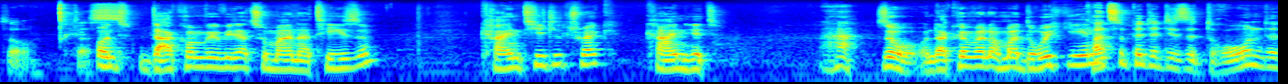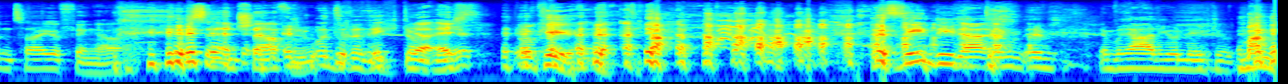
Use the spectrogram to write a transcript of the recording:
So, Und da kommen wir wieder zu meiner These. Kein Titeltrack, kein Hit. Aha. So, und da können wir nochmal durchgehen. Kannst du bitte diese drohenden Zeigefinger ein bisschen entschärfen? In unsere Richtung. ja, echt. Okay, Das sehen die da im, im, im Radio nicht. Mann.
